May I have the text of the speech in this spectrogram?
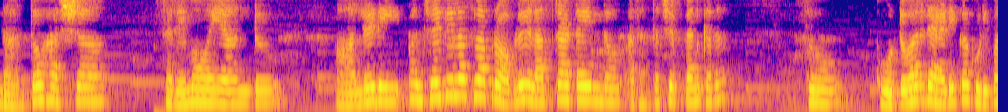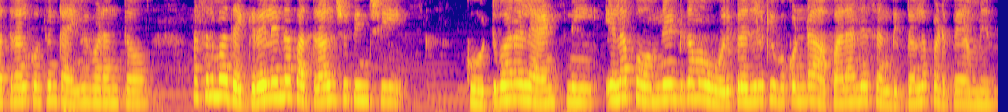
దాంతో హర్ష సరే మావయ్య అంటూ ఆల్రెడీ పంచాయతీలో అసలు ఆ ప్రాబ్లం ఎలా స్టార్ట్ అయిందో అదంతా చెప్పాను కదా. సో కోర్టు వారి డాడీకి ఆ గుడి పత్రాల కోసం టైం ఇవ్వడంతో అసలు మా దగ్గరే లేని పత్రాలను చూపించి కోటివార ల్యాండ్స్ని ఇలా పర్మనెంట్గా మా ఊరి ప్రజలకు ఇవ్వకుండా ఆపాలనే సందిగ్ధంలో పడిపోయాం మేము.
